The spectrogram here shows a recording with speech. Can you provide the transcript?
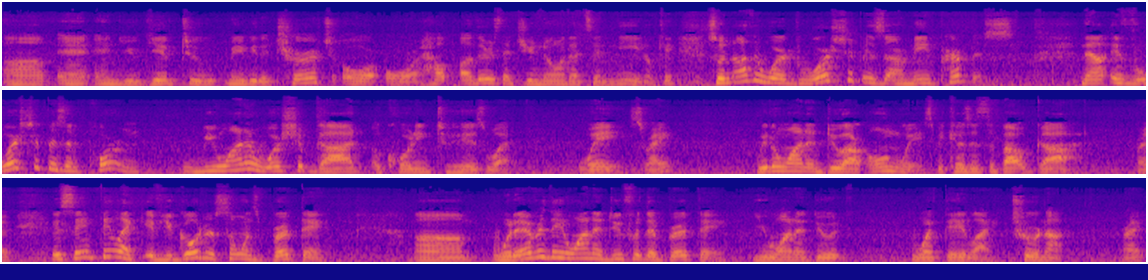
Um, and, and, you give to maybe the church or, or help others that you know that's in need, okay? So, in other words, worship is our main purpose. Now, if worship is important, we want to worship God according to His what? Ways, right? We don't want to do our own ways because it's about God, right? The same thing like if you go to someone's birthday, um, whatever they want to do for their birthday, you want to do it what they like, true or not, right?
